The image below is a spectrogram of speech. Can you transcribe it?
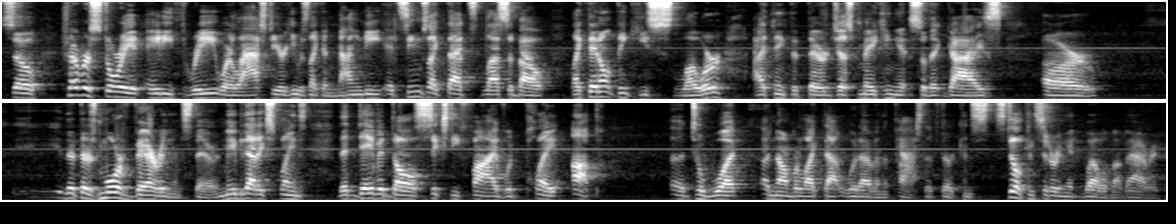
So Trevor Story at 83, where last year he was like a 90. It seems like that's less about like they don't think he's slower. I think that they're just making it so that guys are that there's more variance there, and maybe that explains that David Dahl's 65 would play up uh, to what a number like that would have in the past if they're still considering it well above average.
